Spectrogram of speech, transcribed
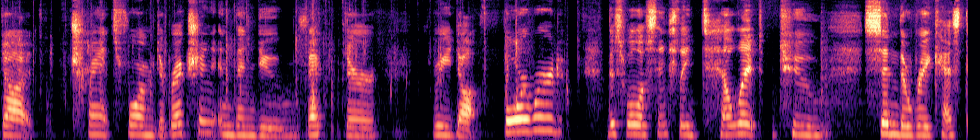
dot transform direction and then do vector 3 dot forward this will essentially tell it to send the raycast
